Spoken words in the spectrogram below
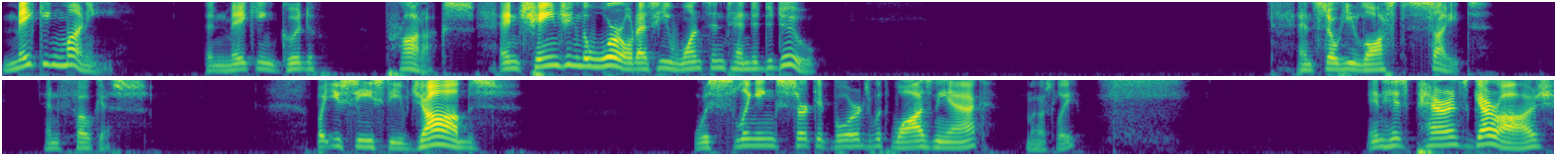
making money than making good products and changing the world as he once intended to do. And so he lost sight and focus. But you see, Steve Jobs was slinging circuit boards with Wozniak, mostly, in his parents' garage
